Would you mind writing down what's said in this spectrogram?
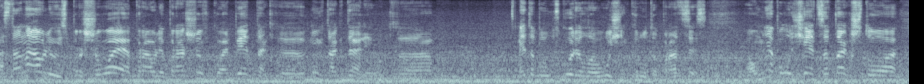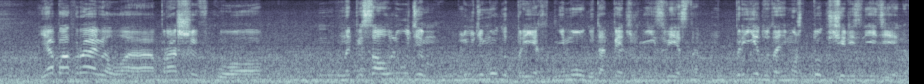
останавливаюсь, прошивая, правлю прошивку, опять так, э, ну и так далее. Вот, э, это бы ускорило очень круто процесс. А у меня получается так, что я поправил э, прошивку, написал людям, люди могут приехать, не могут, опять же, неизвестно. Приедут они, может, только через неделю.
